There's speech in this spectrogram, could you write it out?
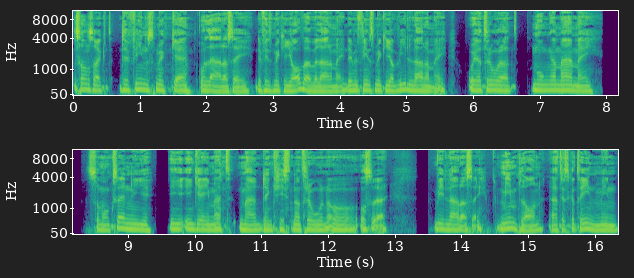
Som sagt, det finns mycket att lära sig. Det finns mycket jag behöver lära mig. Det finns mycket jag vill lära mig. Och jag tror att många med mig som också är ny i, i gamet med den kristna tron och, och sådär vill lära sig. Min plan är att jag ska ta in min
